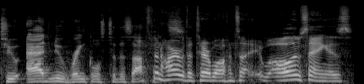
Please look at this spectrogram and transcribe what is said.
to add new wrinkles to this offense? It's been hard with a terrible offense. All I'm saying is,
